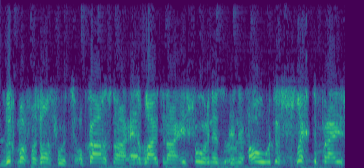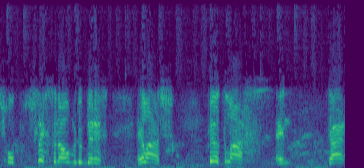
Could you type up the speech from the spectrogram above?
luchtmacht van Zandvoort op Kalensnaar en op Luitenaar is voor in het... In de, oh, het slechte vrije schop. Slecht genomen door Berg. Helaas. Veel te laag. En daar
